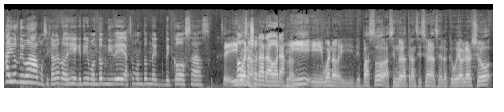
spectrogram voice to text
Ay, ¿dónde vamos? Y Javier Rodríguez que tiene un montón de ideas, un montón de, de cosas. Sí, y vamos bueno, a llorar ahora. Claro. Y, y bueno, y de paso, haciendo la transición hacia lo que voy a hablar yo,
